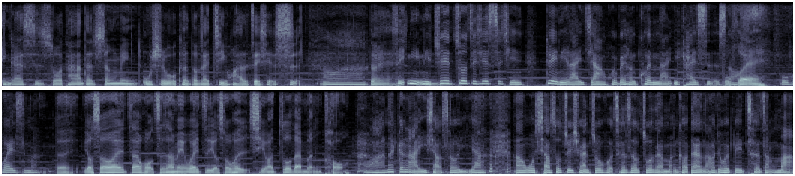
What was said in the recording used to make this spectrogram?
应该是说他的生命无时无刻都在计划的这些事啊，对，所以你你觉得做这些事情？对你来讲会不会很困难？一开始的时候不会，不会是吗？对，有时候会在火车上没位置，有时候会喜欢坐在门口。哇，那跟阿姨小时候一样 啊、嗯！我小时候最喜欢坐火车的时候坐在门口，但然后就会被车长骂。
